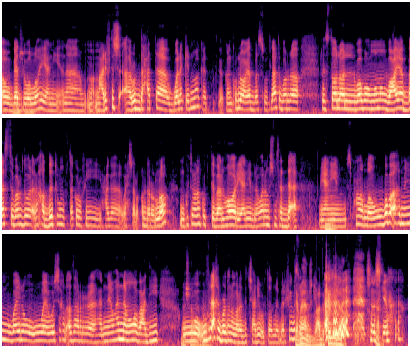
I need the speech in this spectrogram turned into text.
آه بجد. والله يعني أنا ما عرفتش أرد حتى ولا كلمة. كانت كان كله عياط بس. وطلعت بره في الصالة لبابا وماما وبعيط بس برضو. أنا خضيتهم افتكروا في حاجة وحشة لا قدر الله. من كتر أنا كنت بنهار يعني اللي هو أنا مش مصدقة يعني. سبحان الله. وبابا أخد مني الموبايل والشيخ الأزهر هناه وهنا ماما بعديه. وفي الآخر برضو أنا ما ردتش عليه وقلت له الله يبارك فيه بس مش مشكلة. بعد كل ده. مش مشكلة.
